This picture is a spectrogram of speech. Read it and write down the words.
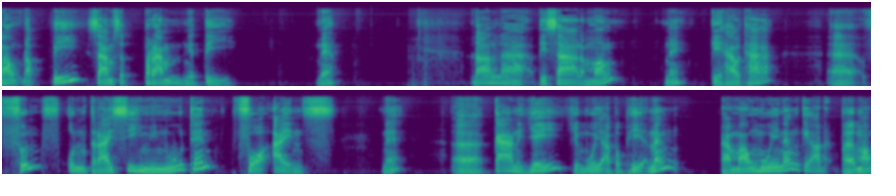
ម៉ោង12:35នាទីណា ដល់ភាសាអាល្លឺម៉ង់ណាគេហៅថាអឺ35 Minuten vor 1ណាអឺការនិយាយជាមួយអាប្រភេទហ្នឹងអាម៉ោង1ហ្នឹងគេអត់ប្រើម៉ោង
